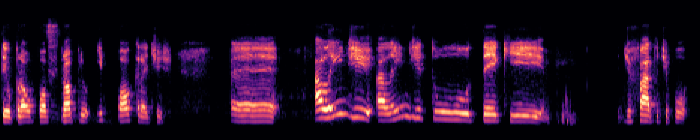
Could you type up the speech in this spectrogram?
ter o próprio Hipócrates, é, além, de, além de tu ter que, de fato, tipo,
